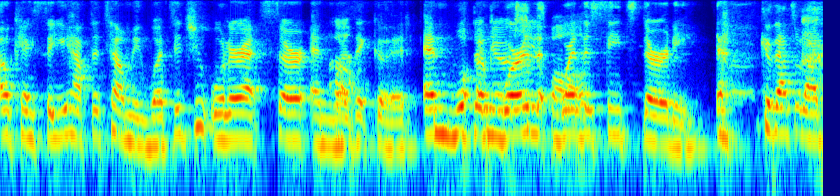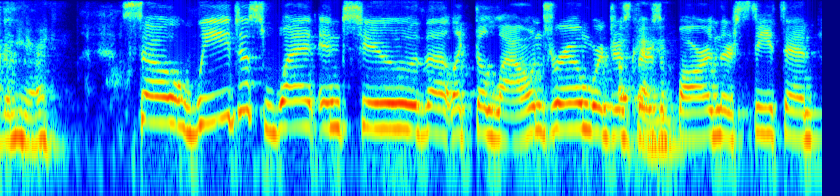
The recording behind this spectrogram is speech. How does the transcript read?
Okay, so you have to tell me what did you order at SUR and was Oh. it good? And, w- and were the, were the seats dirty? Because that's what I've been hearing. So we just went into the like the lounge room where just Okay. there's a bar and there's seats and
